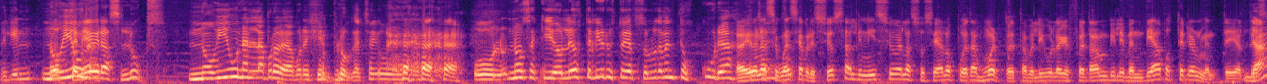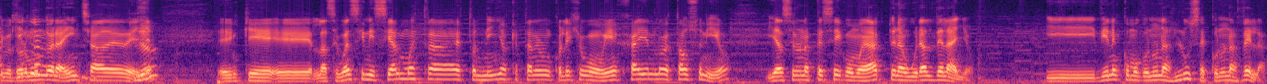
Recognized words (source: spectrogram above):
De que no Los vio una- lux. no vi una en la prueba, por ejemplo, ¿cachai? O, no sé, es que yo leo este libro y estoy absolutamente oscura. Hay una secuencia preciosa al inicio de La Sociedad de los Poetas Muertos, esta película que fue tan vilipendiada posteriormente. Y al principio todo el ¿Quién mundo era hincha de, de ella. ¿Ya? En que eh, la secuencia inicial muestra a estos niños que están en un colegio como bien high en los Estados Unidos y hacen una especie de como de acto inaugural del año. Y vienen como con unas luces, con unas velas.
